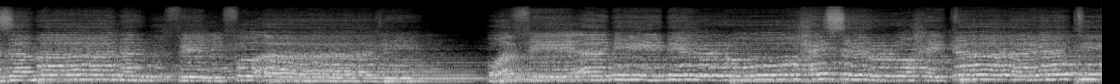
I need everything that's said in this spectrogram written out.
زمانا في الفؤاد. وفي أنين الروح سر حكايتي.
